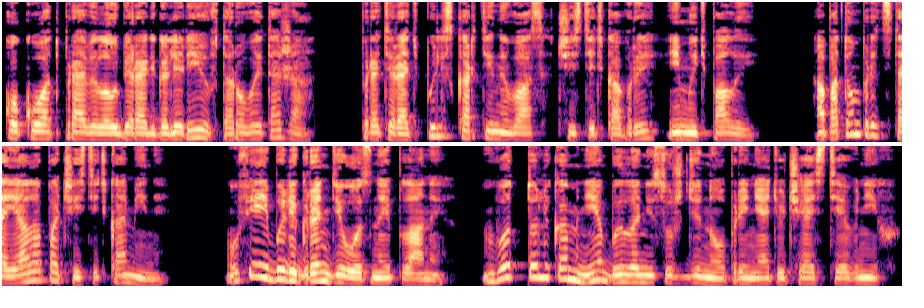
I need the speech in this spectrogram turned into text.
Коко отправила убирать галерею второго этажа, протирать пыль с картины ваз, чистить ковры и мыть полы. А потом предстояло почистить камины. У феи были грандиозные планы. Вот только мне было не суждено принять участие в них.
